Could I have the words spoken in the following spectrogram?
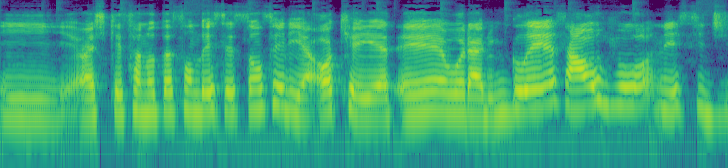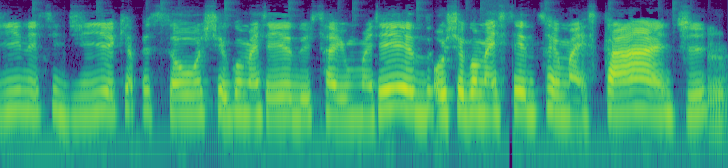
E eu acho que essa anotação da exceção seria, ok, é, é horário inglês, salvo nesse dia, nesse dia que a pessoa chegou mais cedo e saiu mais cedo, ou chegou mais cedo e saiu mais tarde. É.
